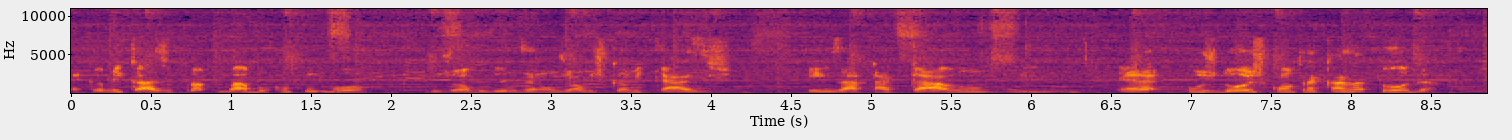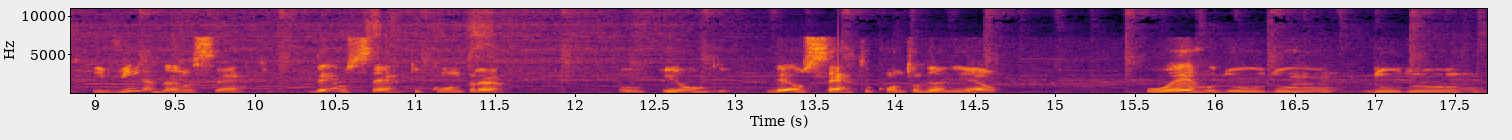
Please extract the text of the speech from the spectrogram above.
É kamikaze. O próprio Babu confirmou. O jogo deles eram jogos kamikazes. Eles atacavam era os dois contra a casa toda. E vinha dando certo. Deu certo contra o Pyong. Deu certo contra o Daniel. O erro do, do, do, do,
